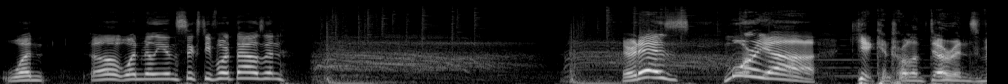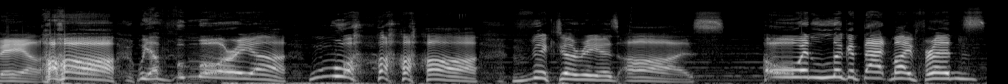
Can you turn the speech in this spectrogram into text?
One Oh, 1,064,000. There it is! Moria! Get control of Durin's Vale! Ha ha! We have Moria! Mwahaha! Victory is ours! Oh, and look at that, my friends!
